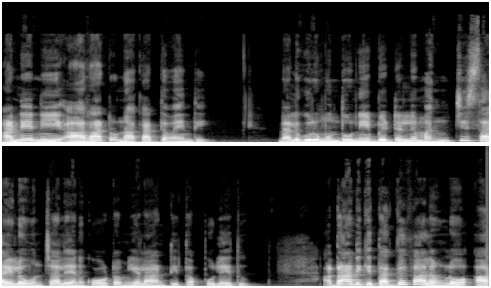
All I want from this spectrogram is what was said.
అనే నీ ఆరాటం నాకు అర్థమైంది. నలుగురు ముందు నీ బిడ్డల్ని మంచి స్థాయిలో ఉంచాలి అనుకోవటం ఎలాంటి తప్పు లేదు. దానికి తగ్గ కాలంలో ఆ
